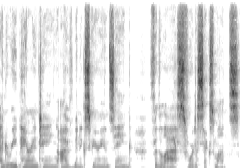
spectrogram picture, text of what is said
and reparenting I've been experiencing for the last four to six months.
